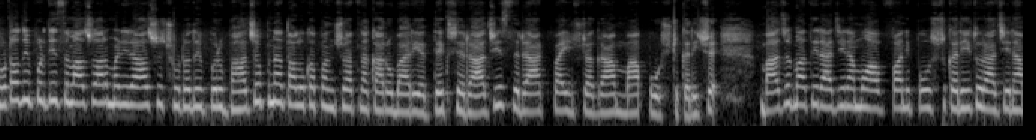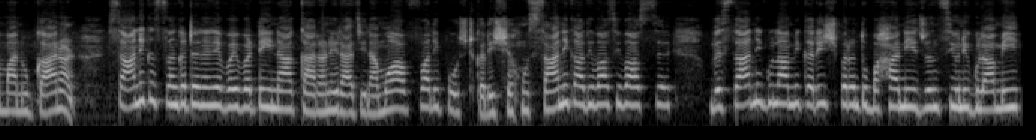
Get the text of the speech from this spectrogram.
છોટાઉદેપુરથી સમાચાર મળી રહ્યા છે. છોટાઉદેપુર ભાજપના તાલુકા પંચાયતના કારોબારી અધ્યક્ષ રાજેશ રાઠવા ઇન્સ્ટાગ્રામમાં પોસ્ટ કરી છે. ભાજપમાંથી રાજીનામું આપવાની પોસ્ટ કરી તો રાજીનામાનું કારણ સ્થાનિક સંગઠન અને વહીવટીના કારણે રાજીનામું આપવાની પોસ્ટ કરી છે. હું સ્થાનિક આદિવાસી વાસ- વિસ્તારની ગુલામી કરીશ, પરંતુ બહારની એજન્સીઓની ગુલામી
